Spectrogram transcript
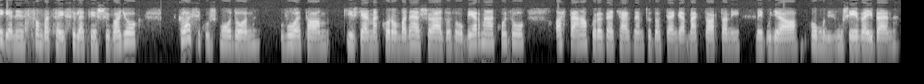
Igen, én szombathelyi születésű vagyok. Klasszikus módon voltam kisgyermekkoromban első áldozó bérmálkozó, aztán akkor az egyház nem tudott engem megtartani, még ugye a kommunizmus éveiben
